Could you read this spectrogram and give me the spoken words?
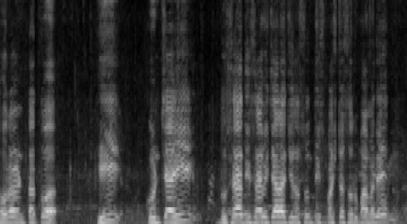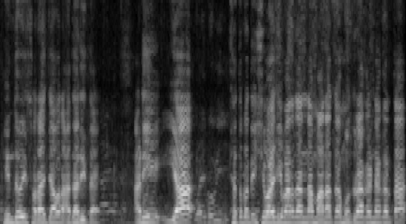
धोरण तत्व ही कोणत्याही दुसऱ्या तिसऱ्या विचाराची नसून ती स्पष्ट स्वरूपामध्ये हिंदवी स्वराज्यावर आधारित आहे. आणि या छत्रपती शिवाजी महाराजांना मानाचा मुजरा करण्याकरता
